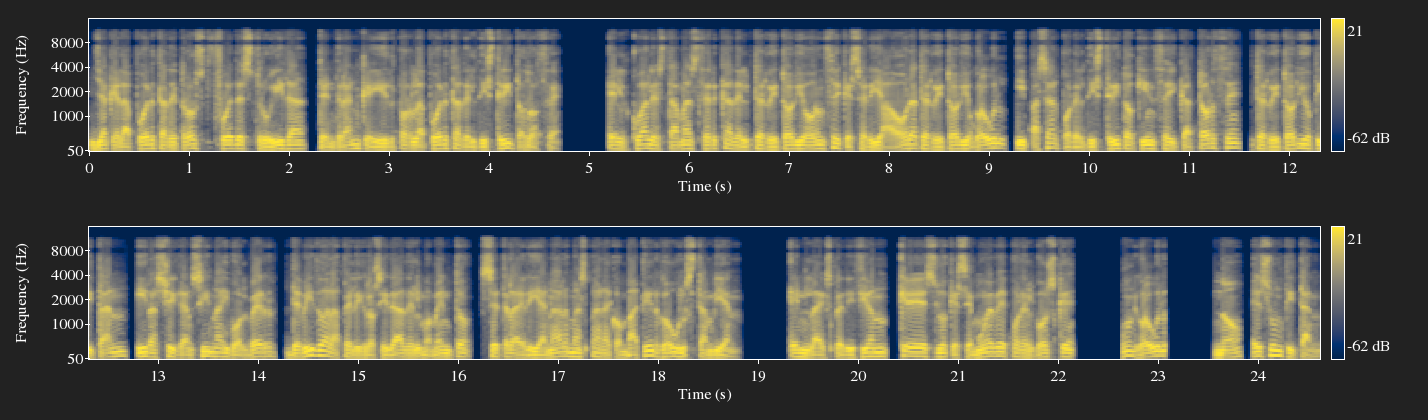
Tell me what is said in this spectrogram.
Ya que la puerta de Trost fue destruida, tendrán que ir por la puerta del distrito 12. El cual está más cerca del territorio 11 que sería ahora territorio Ghoul, y pasar por el distrito 15 y 14, territorio Titán, ir a Shigansina y volver, debido a la peligrosidad del momento, se traerían armas para combatir Ghouls también. En la expedición, ¿qué es lo que se mueve por el bosque? ¿Un Ghoul? No, es un titán.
